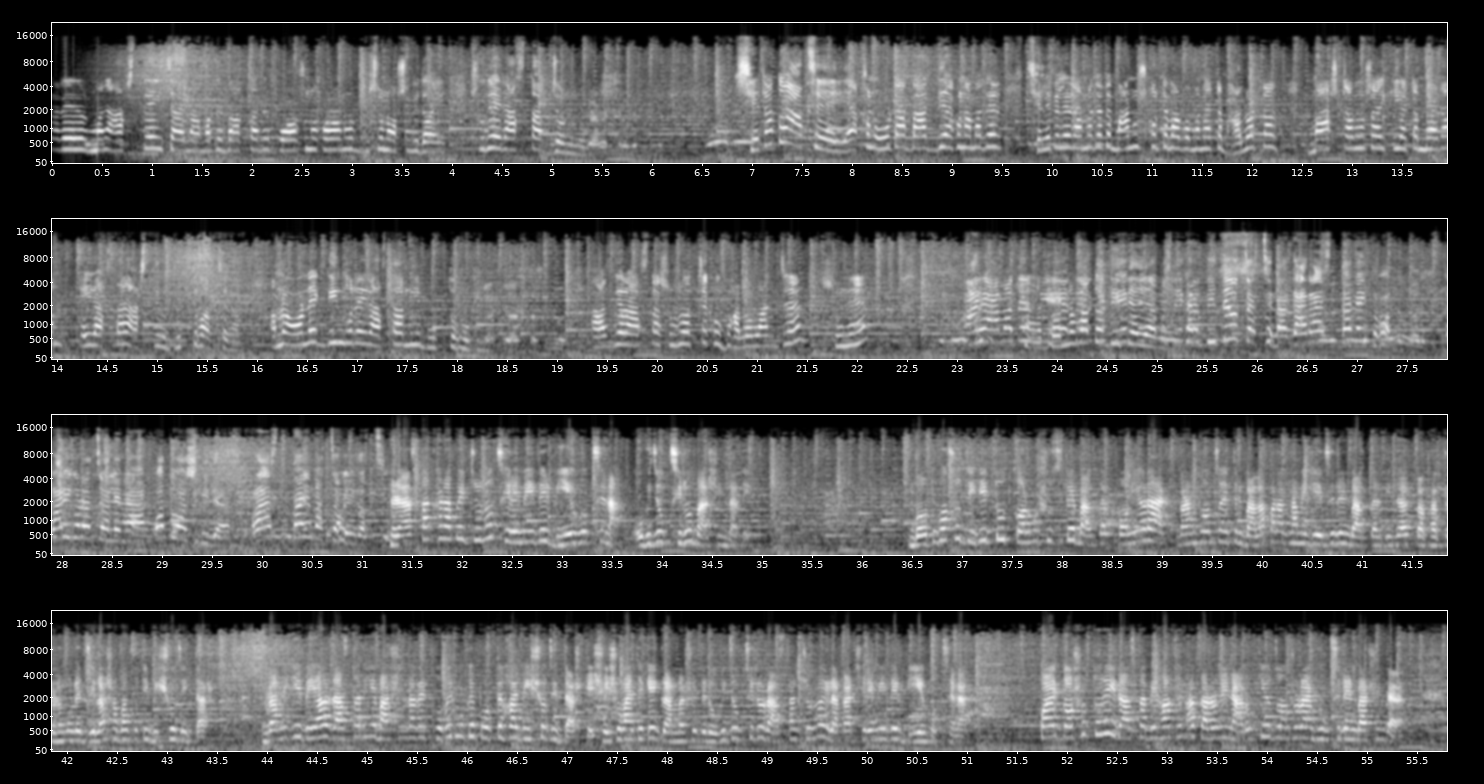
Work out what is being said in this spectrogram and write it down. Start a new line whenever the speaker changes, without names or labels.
ডাক্তারের মানে আসতেই চায় না। আমাদের বাচ্চাদের পড়াশোনা করানোর ভীষণ অসুবিধা হয়, শুধু এই রাস্তার জন্য। সেটা তো আছে এখন ওটা বাদ দিয়ে এখন আমাদের ছেলে ছেলেপেলের আমরা যাতে মানুষ করতে পারব মানে একটা ভালো একটা মাস্টার মশাই কি একটা ম্যাডাম এই রাস্তায় আসতে ঢুকতে পারছে না। আমরা অনেক দিন ধরে এই রাস্তা নিয়ে ভুক্তভোগী। আজকে রাস্তা শুরু হচ্ছে, খুব ভালো লাগছে শুনে।
আরে আমাদের
হ্যাঁ, ধন্যবাদ তো দিতে যাবে।
এখানে দিতেও চাচ্ছে না। রাস্তা নেই তো ভালো। গাড়ি ঘোড়া চলে না কত অসুবিধা। রাস্তায় বাচ্চা হয়ে যাচ্ছে।
রাস্তা খারাপের জন্য ছেলে মেয়েদের বিয়ে হচ্ছে না অভিযোগ ছিল বাসিন্দাদের। গত বছর দিদির দুধ কর্মসূচিতে বাগদার কনিয়ারা এক গ্রাম পঞ্চায়েতের বালাপাড়া গ্রামে গিয়েছিলেন বাগদার বিধায়ক তথা তৃণমূলের জেলা সভাপতি বিশ্বজিৎ দাস। গ্রামে গিয়ে বেয়াল রাস্তা নিয়ে বাসিন্দাদের ক্ষোভের মুখে পড়তে হয় বিশ্বজিৎ দাসকে। সেই সময় থেকে গ্রামবাসীদের অভিযোগ ছিল রাস্তার জন্য এলাকার ছেলে মেয়েদের বিয়ে হচ্ছে না। কয়েক দশক ধরে এই রাস্তা বেহাল থাকার কারণে নারকীয় যন্ত্রণায় ভুগছিলেন বাসিন্দারা।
